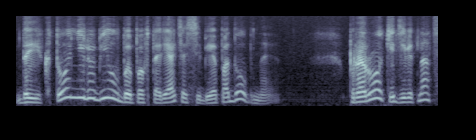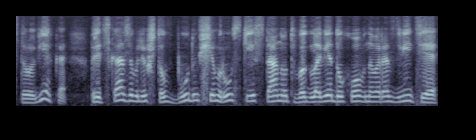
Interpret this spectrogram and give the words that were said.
Да и кто не любил бы повторять о себе подобное? Пророки XIX века предсказывали, что в будущем русские станут во главе духовного развития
